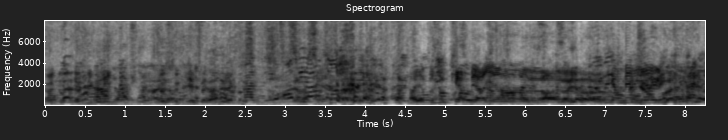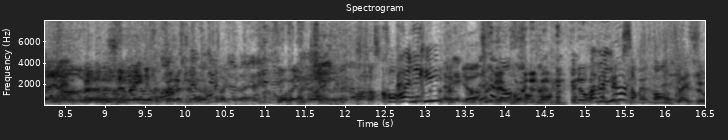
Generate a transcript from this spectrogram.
euh, nom fait. Ah, il y a besoin de Kermérien, euh, Ah, là, il y a. Kermérien, oui. Euh, le Zévain, il faut faire la chose. Krohenki, Krohanki ja. Mais profitez de la mine. Ah bah ya 130 quoi, zo.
